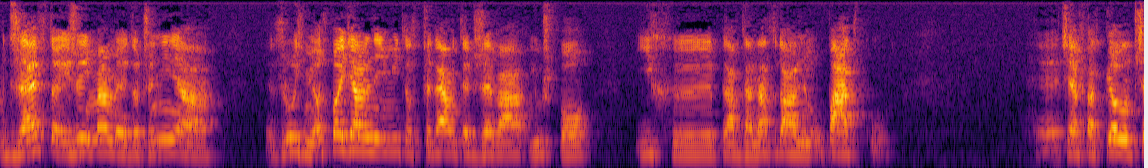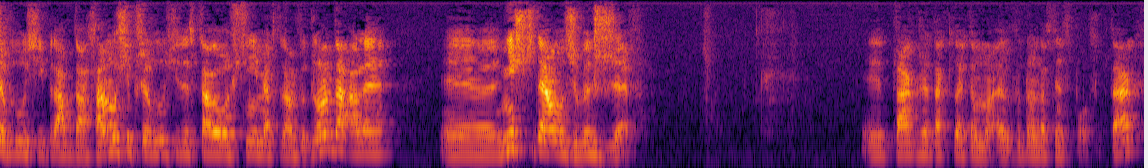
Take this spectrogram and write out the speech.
drzew, to jeżeli mamy do czynienia z ludźmi odpowiedzialnymi, to sprzedają te drzewa już po ich y, prawda, naturalnym upadku. E, Czy na przykład piorun przewróci, prawda, samo się przewróci ze starości, nie wiem jak to tam wygląda, ale nie ścinają żywych drzew. E, Także tak tutaj to wygląda w ten sposób, tak?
